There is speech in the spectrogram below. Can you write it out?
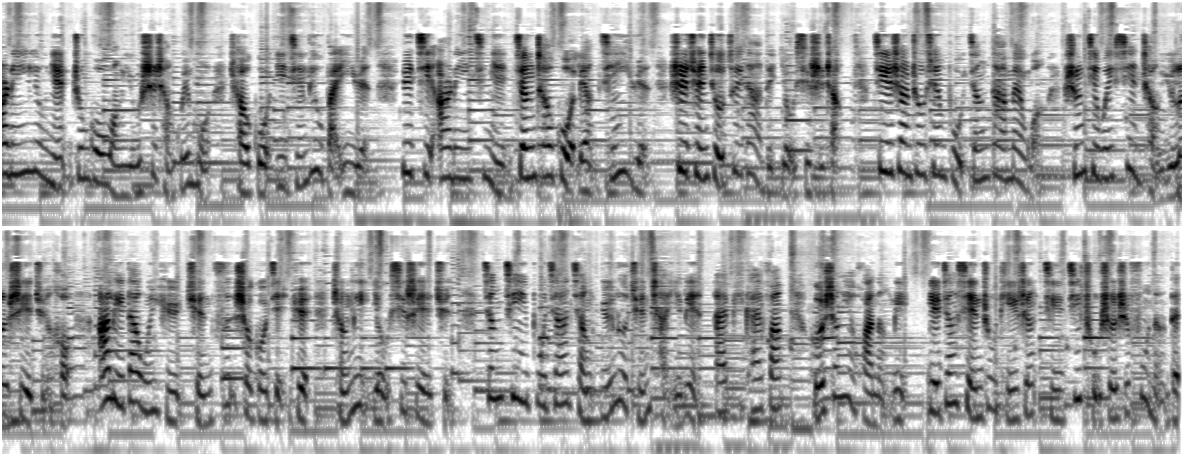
二零一六年中国网游市场规模超过一千六百亿元，预计二零一七年将超过两千亿元，是全球最大的游戏市场。继上周宣布将大麦网升级为现场娱乐事业群后，阿里大文娱全资收购简悦，成立游戏事业群，将进一步加强娱乐圈产业链、IP 开发和商业化能力。也将显著提升其基础设施赋能的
